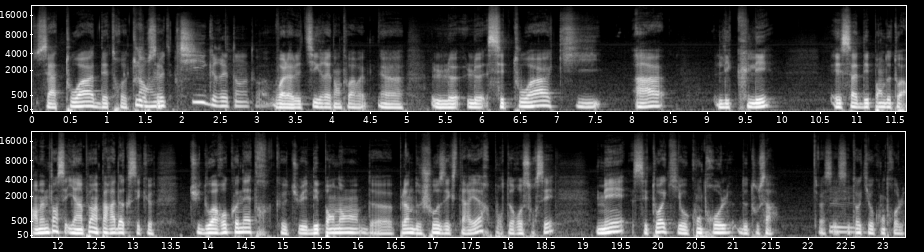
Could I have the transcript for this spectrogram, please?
c'est à toi d'être toujours. Non, le tigre est en toi. Voilà, le tigre est en toi, ouais le, le, c'est toi qui as les clés et ça dépend de toi. En même temps, il y a un peu un paradoxe, c'est que tu dois reconnaître que tu es dépendant de plein de choses extérieures pour te ressourcer, mais c'est toi qui es au contrôle de tout ça. Tu vois, c'est, hmm. toi qui es au contrôle.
